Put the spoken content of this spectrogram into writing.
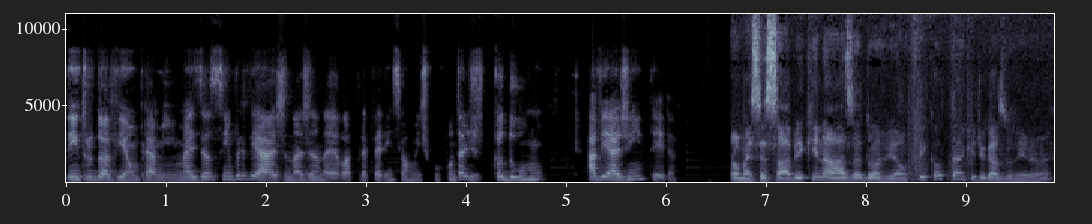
dentro do avião para mim, mas eu sempre viajo na janela, preferencialmente por conta disso, porque eu durmo a viagem inteira. Oh, mas você sabe que na asa do avião fica o tanque de gasolina, né?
